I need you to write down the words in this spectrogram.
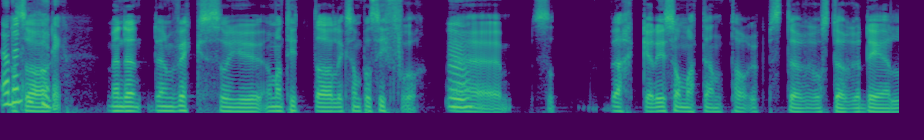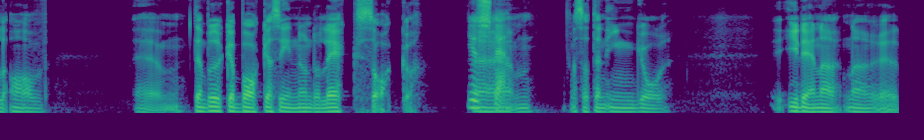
Ja, den Alltså, är det. Men den, den växer ju, om man tittar liksom på siffror, Mm. eh, så verkar det som att den tar upp större och större del av, ehm, den brukar bakas in under leksaker. Just det. Ehm, så att den ingår i det när, när eh,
